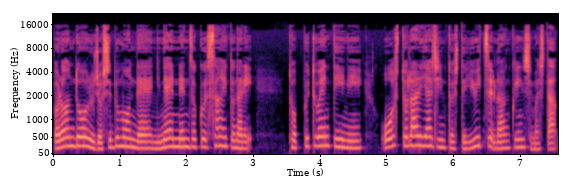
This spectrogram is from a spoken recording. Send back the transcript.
バロンドール女子部門で2年連続3位となり、トップ20にオーストラリア人として唯一ランクインしました。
